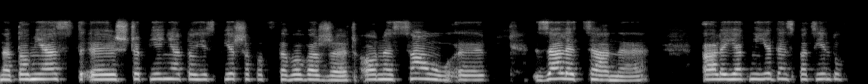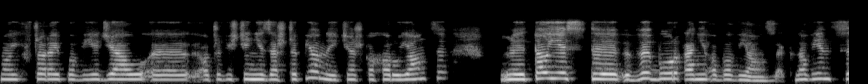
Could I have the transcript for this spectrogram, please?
Natomiast e, szczepienia to jest pierwsza podstawowa rzecz. One są zalecane ale jak mi jeden z pacjentów moich wczoraj powiedział, y, oczywiście niezaszczepiony i ciężko chorujący, y, to jest y, wybór, a nie obowiązek. No więc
